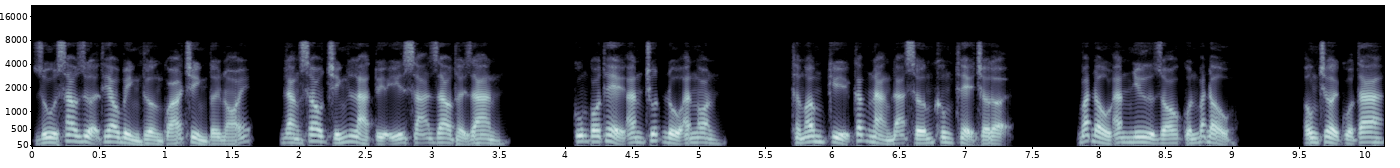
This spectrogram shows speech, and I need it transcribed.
Dù sao dựa theo bình thường quá trình tới nói, đằng sau chính là tùy ý xã giao thời gian cũng có thể ăn chút đồ ăn ngon. Thầm âm kỳ các nàng đã sớm không thể chờ đợi. Bắt đầu ăn như gió cuốn bắt đầu. Ông trời của ta,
